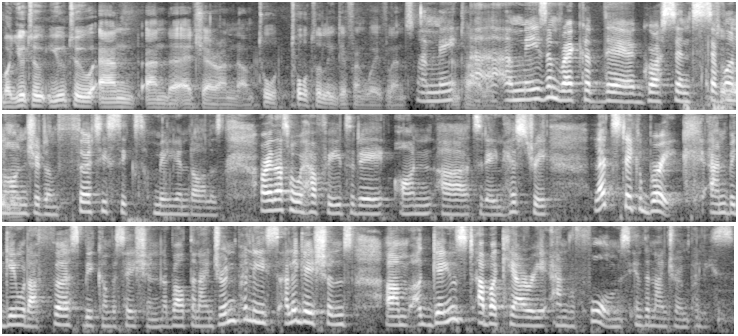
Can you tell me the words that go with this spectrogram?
But U2, you two, and and uh, Ed Sheeran, um, to, totally different wavelengths. Ama uh, amazing record there, grossing seven hundred and thirty-six million dollars. All right, that's what we have for you today on uh, Today in History. Let's take a break and begin with our first big conversation about the Nigerian police allegations um, against Abba Kyari and reforms in the Nigerian police.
